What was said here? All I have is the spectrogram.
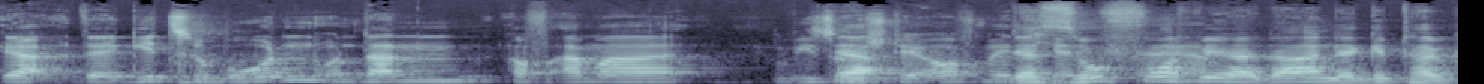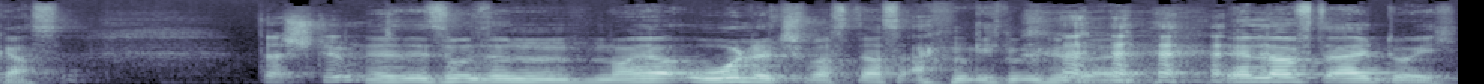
ja, der geht zu Boden und dann auf einmal wie so ein Ja, Stehaufmännchen. der ist sofort Ja, ja. wieder da und der gibt halt Gas. Das stimmt. Das ist so, so ein neuer Olic, was das angeht. der läuft halt durch.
